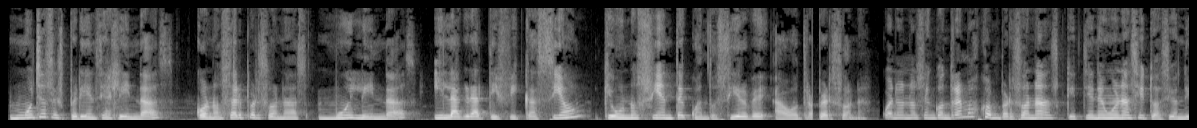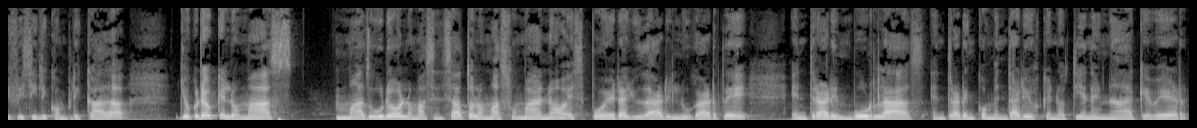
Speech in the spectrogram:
muchas experiencias lindas, conocer personas muy lindas y la gratificación que uno siente cuando sirve a otra persona. Cuando nos encontramos con personas que tienen una situación difícil y complicada, yo creo que lo más maduro, lo más sensato, lo más humano es poder ayudar en lugar de entrar en burlas, entrar en comentarios que no tienen nada que ver,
